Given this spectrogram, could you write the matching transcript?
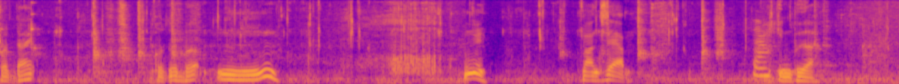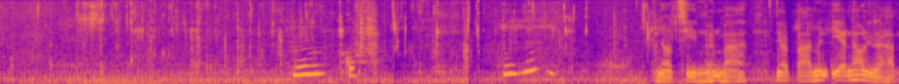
กดได้กดเลยเบอะอืมนี่วางแสบนะกินเพื่ออืมกรุบหยอดซีนเป็นหมาหยอดปลาเป็นเอียนเท่านี้แหละครับ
